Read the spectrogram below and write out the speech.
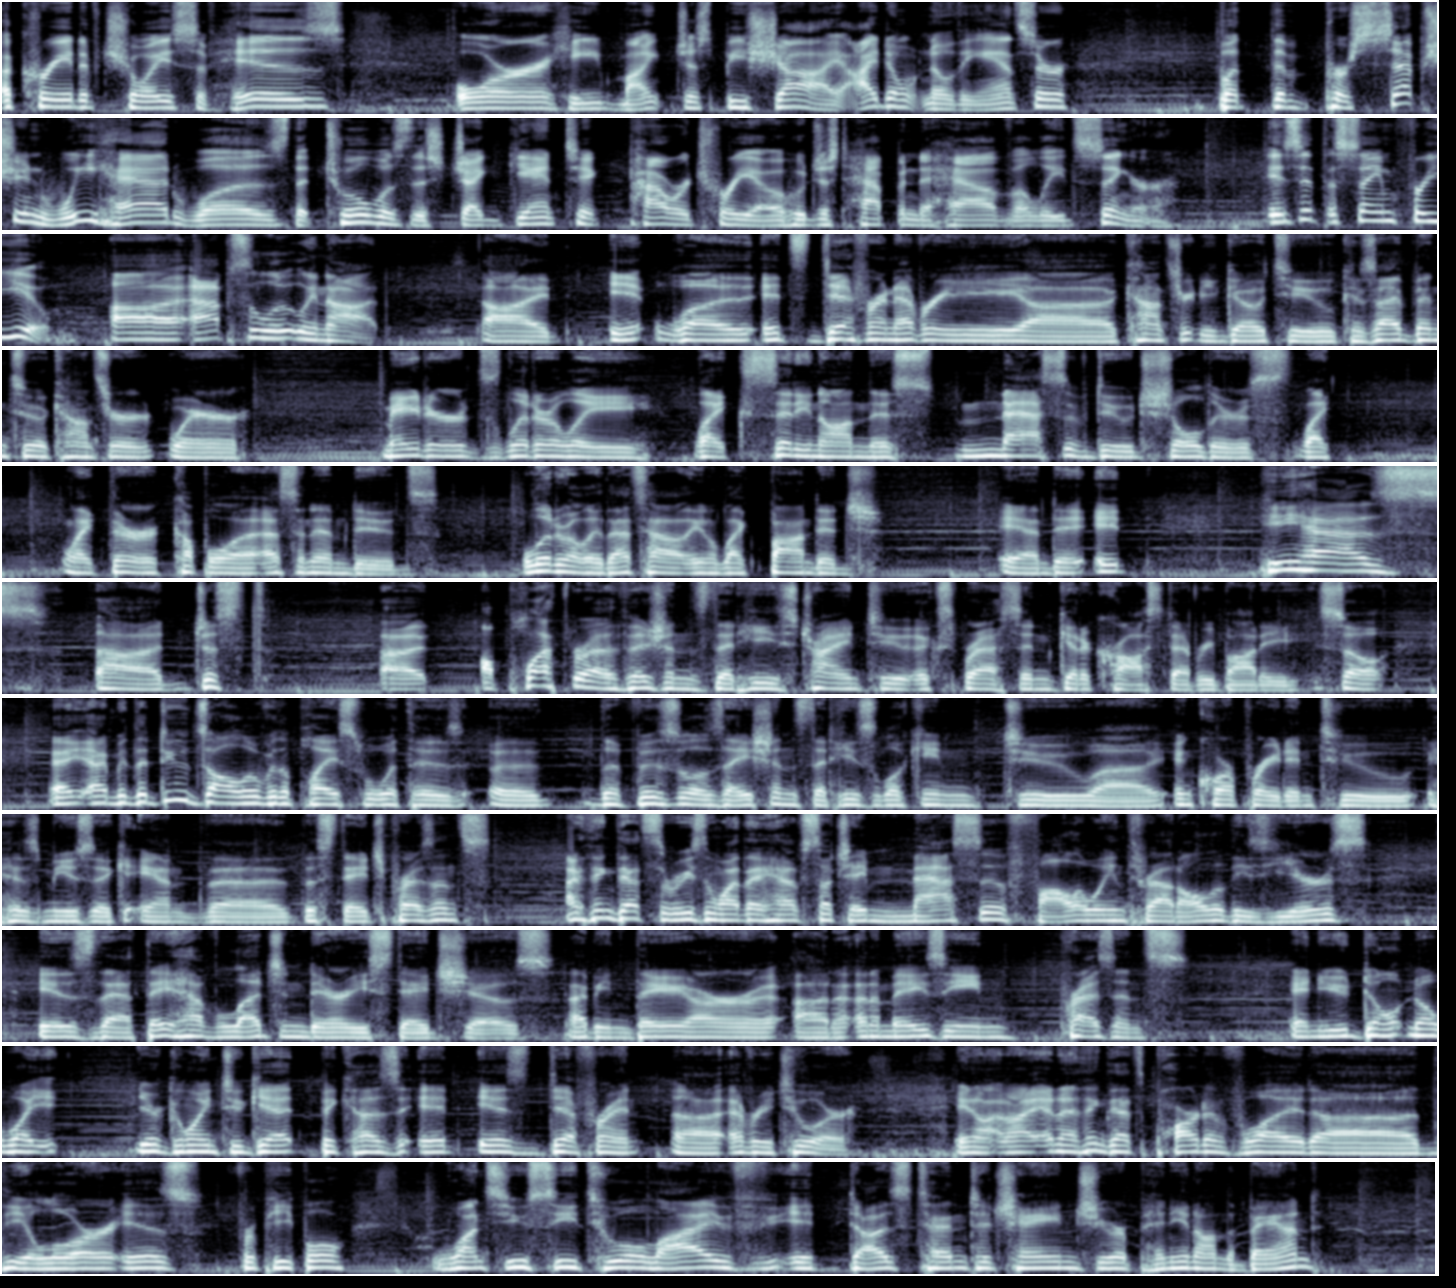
a creative choice of his, or he might just be shy. I don't know the answer. But the perception we had was that Tool was this gigantic power trio who just happened to have a lead singer. Is it the same for you? Uh, absolutely not. Uh, it was. It's different every uh, concert you go to because I've been to a concert where Maynard's literally like sitting on this massive dude's shoulders, like like they're a couple of S and M dudes. Literally, that's how you know, like bondage, and it. it he has uh, just uh, a plethora of visions that he's trying to express and get across to everybody. So I mean, the dude's all over the place with his uh, the visualizations that he's looking to uh, incorporate into his music and the the stage presence. I think that's the reason why they have such a massive following throughout all of these years. Is that they have legendary stage shows? I mean, they are an, an amazing presence, and you don't know what you're going to get because it is different uh, every tour you know and I, and I think that's part of what uh, the allure is for people once you see tool live it does tend to change your opinion on the band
